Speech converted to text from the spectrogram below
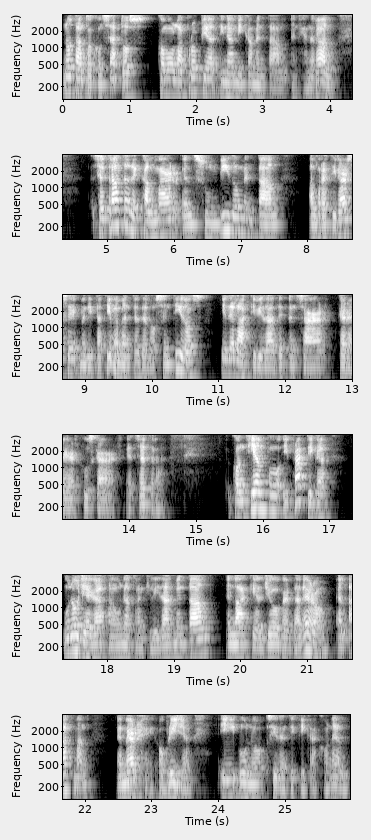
no tanto conceptos como la propia dinámica mental en general. Se trata de calmar el zumbido mental al retirarse meditativamente de los sentidos y de la actividad de pensar, querer, juzgar, etc. Con tiempo y práctica, uno llega a una tranquilidad mental en la que el yo verdadero, el Atman, emerge o brilla y uno se identifica con él.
